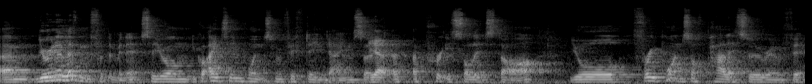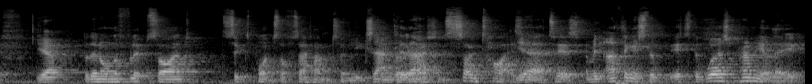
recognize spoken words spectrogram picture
Yeah. Um, you're in 11th at the minute, so you're on. You've got 18 points from 15 games, so Yeah. a, a pretty solid start. You're three points off Palace, who are in fifth. Yeah. But then on the flip side, six points off Southampton. Exactly that. So tight. Yeah, It? it is. I mean, I think it's the it's the worst Premier League.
